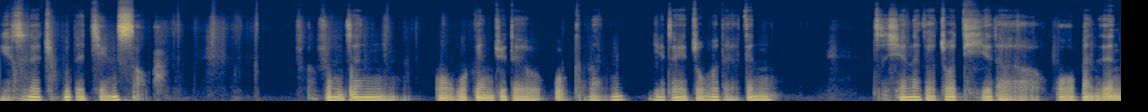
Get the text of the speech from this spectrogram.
也是在逐步的减少吧。反正我我个人觉得，我可能也在逐步的跟之前那个做题的我本人，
